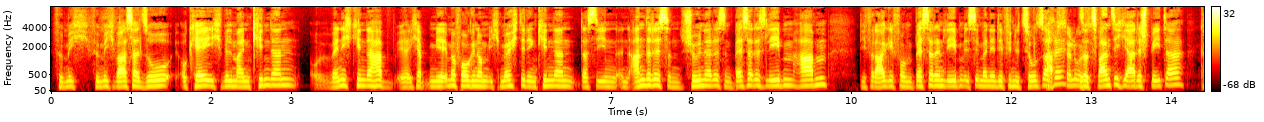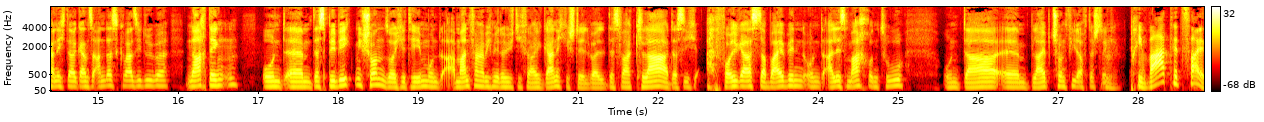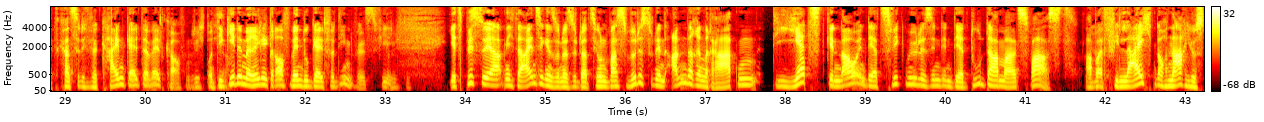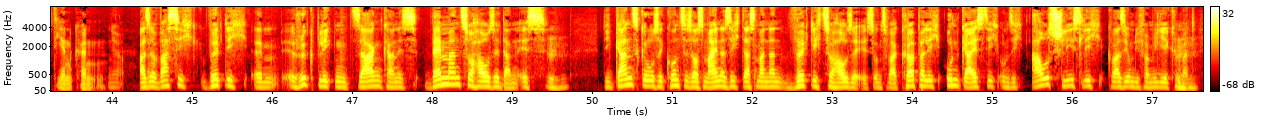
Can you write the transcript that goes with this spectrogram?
für mich, für mich war es halt so, okay, ich will meinen Kindern, wenn ich Kinder habe, ich habe mir immer vorgenommen, ich möchte den Kindern, dass sie ein, ein anderes, ein schöneres, ein besseres Leben haben. Die Frage vom besseren Leben ist immer eine Definitionssache. Absolut. So 20 Jahre später kann ich da ganz anders quasi drüber nachdenken. Und ähm, das bewegt mich schon, solche Themen. Und am Anfang habe ich mir natürlich die Frage gar nicht gestellt, weil das war klar, dass ich Vollgas dabei bin und alles mache und tue. Und da ähm, bleibt schon viel auf der Strecke. Private Zeit kannst du dir für kein Geld der Welt kaufen. Richtig. Und die ja. geht in der Regel drauf, wenn du Geld verdienen willst. Viel. Richtig. Jetzt bist du ja nicht der Einzige in so einer Situation. Was würdest du den anderen raten, die jetzt genau in der Zwickmühle sind, in der du damals warst, aber ja. vielleicht noch nachjustieren könnten? Ja. Also was ich wirklich ähm, rückblickend sagen kann, ist, wenn man zu Hause dann ist, mhm die ganz große Kunst ist aus meiner Sicht, dass man dann wirklich zu Hause ist und zwar körperlich und geistig und sich ausschließlich quasi um die Familie kümmert. Mhm.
